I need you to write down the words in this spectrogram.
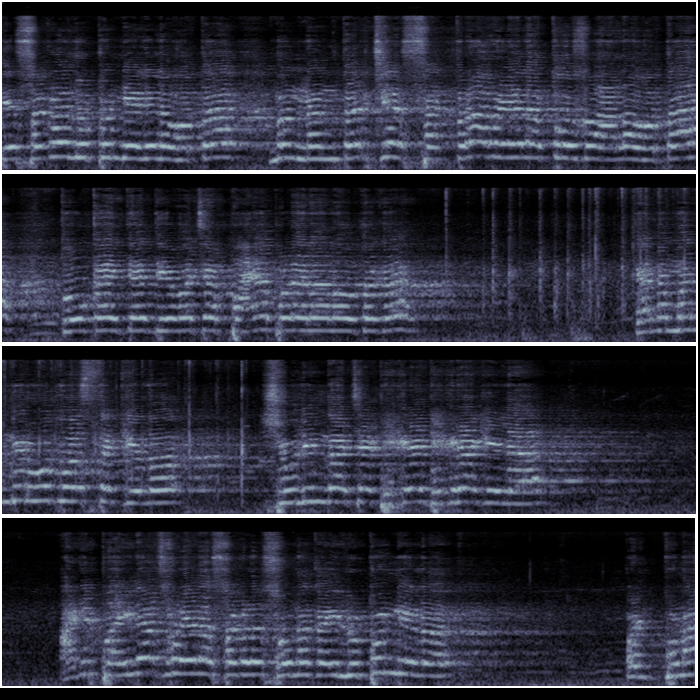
ते सगळं लुटून नेलेलं होतं. मग नंतरचे सतरा वेळेला तो जो आला होता तो काय त्या देवाच्या पाया पडायला आला होता का? त्यानं मंदिर उद्ध्वस्त केलं. शिवलिंगाच्या ठिकऱ्या ठिकऱ्या केल्या आणि पहिल्याच वेळेला सगळं सोनं काही लुटून नेलं. पण पुन्हा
